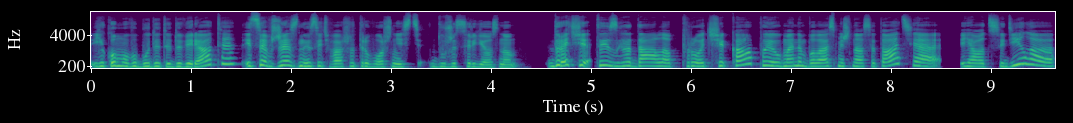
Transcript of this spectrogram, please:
Якому ви будете довіряти, і це вже знизить вашу тривожність дуже серйозно. До речі, ти згадала про чекапи. У мене була смішна ситуація. Я от сиділа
